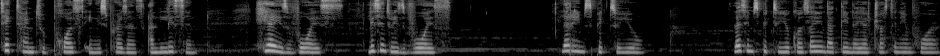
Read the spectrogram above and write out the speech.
Take time to pause in His presence and listen. Hear His voice. Listen to His voice. Let Him speak to you. Let Him speak to you concerning that thing that you're trusting Him for.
